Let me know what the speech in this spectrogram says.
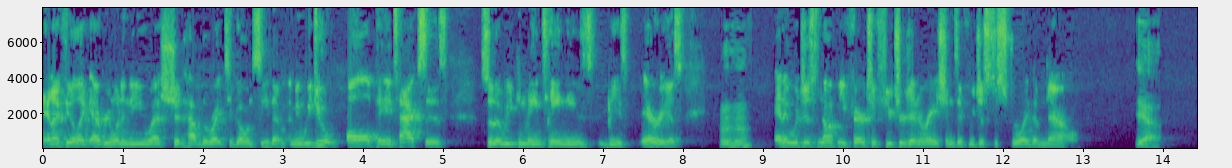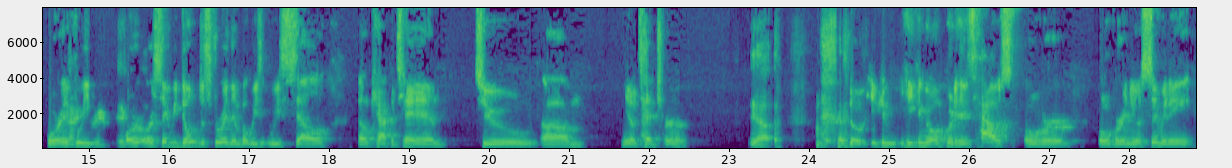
and I feel like everyone in the U.S. should have the right to go and see them. I mean, we do all pay taxes so that we can maintain these these areas, hmm and it would just not be fair to future generations if we just destroy them now, Yeah. or if I we agree with you. or, or say we don't destroy them, but we we sell El Capitan to um, you know Ted Turner. Yeah. so he can he can go and put his house over over in Yosemite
